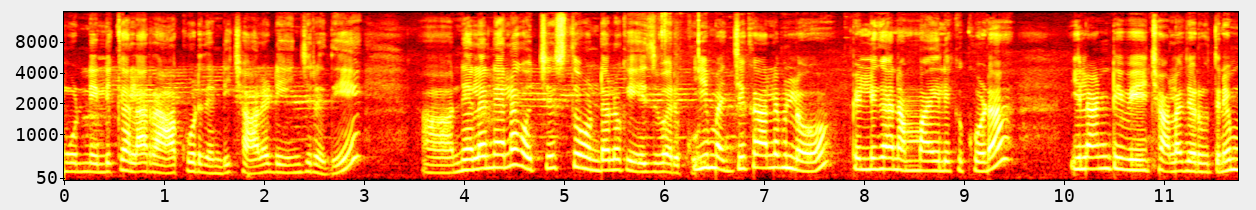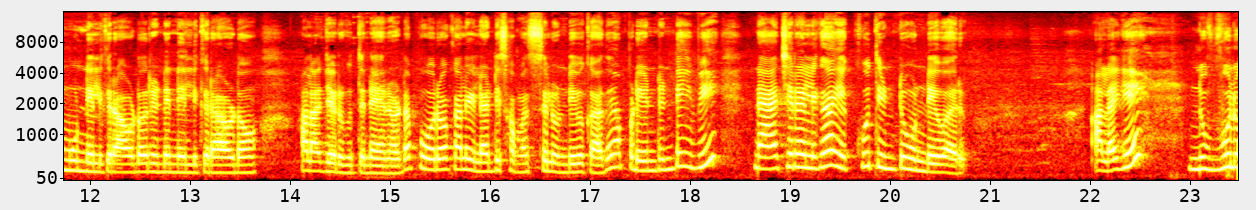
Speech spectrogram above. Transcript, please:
మూడు నెలలకి అలా రాకూడదండి. చాలా డేంజర్ అది. నెల నెల వచ్చేస్తూ ఉండాలి ఒక ఏజ్ వరకు. ఈ మధ్యకాలంలో పెళ్ళిగాని అమ్మాయిలకి కూడా ఇలాంటివి చాలా జరుగుతున్నాయి. మూడు నెలలకి రావడం రెండు నెలలకి రావడం అలా జరుగుతున్నాయి అనమాట పూర్వకాలం ఇలాంటి సమస్యలు ఉండేవి కాదు. అప్పుడు ఏంటంటే ఇవి న్యాచురల్గా ఎక్కువ తింటూ ఉండేవారు. అలాగే నువ్వులు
